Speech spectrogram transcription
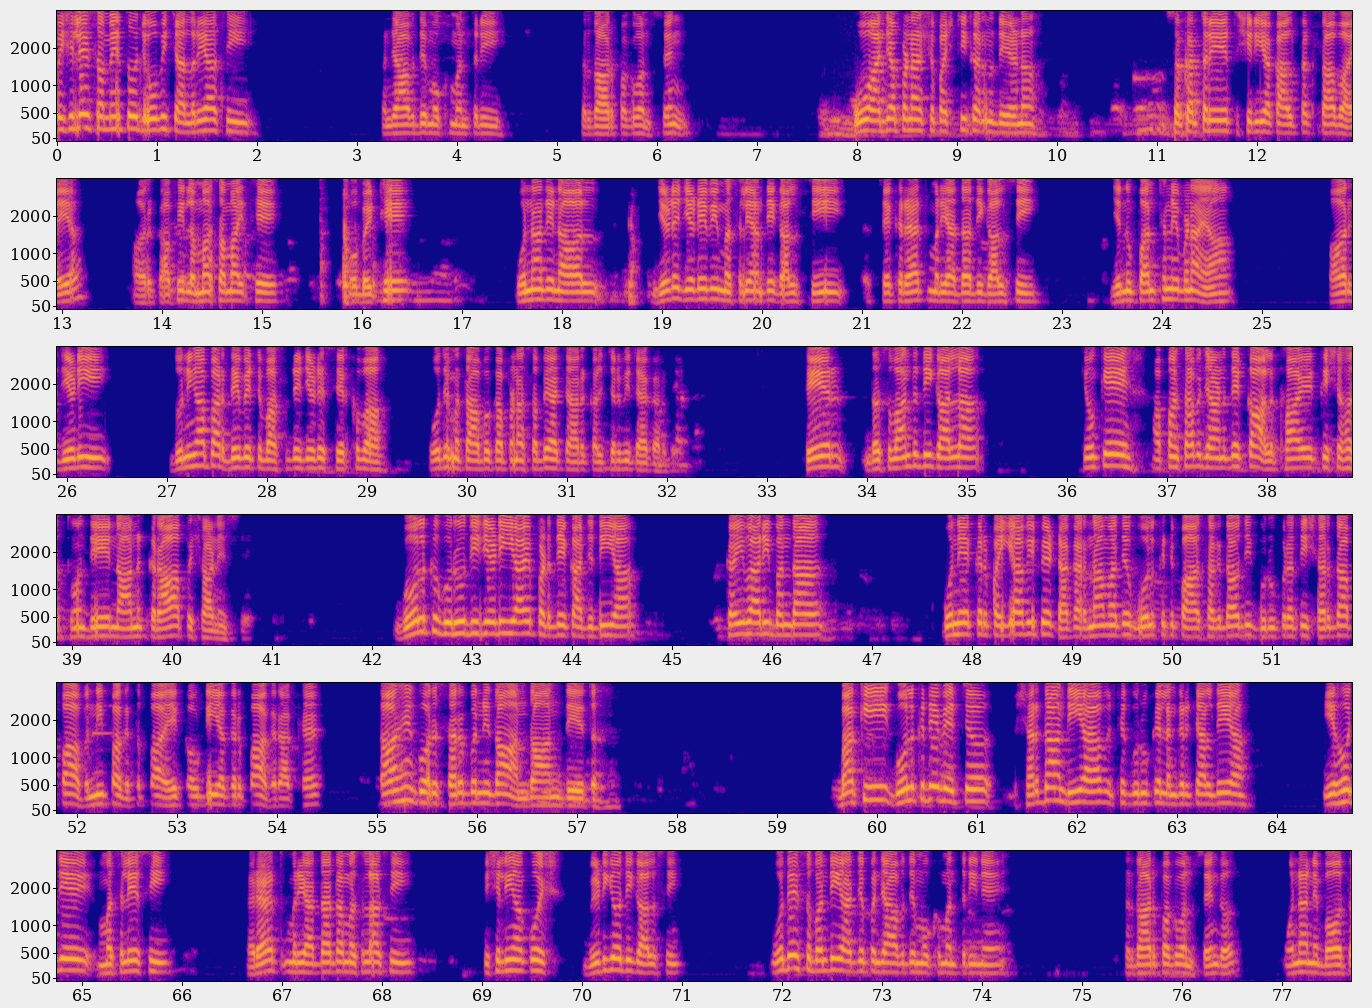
ਪਿਛਲੇ ਸਮੇਂ ਤੋਂ ਜੋ ਵੀ ਚੱਲ ਰਿਹਾ ਸੀ, ਪੰਜਾਬ ਦੇ ਮੁੱਖ ਮੰਤਰੀ ਸਰਦਾਰ ਭਗਵੰਤ ਸਿੰਘ, ਉਹ ਅੱਜ ਆਪਣਾ ਸਪਸ਼ਟੀਕਰਨ ਦੇਣ ਸਕੱਤਰੇਤ ਸ਼੍ਰੀ ਅਕਾਲ ਤਖਤ ਸਾਹਿਬ ਆਏ ਆ ਔਰ ਕਾਫੀ ਲੰਮਾ ਸਮਾਂ ਇੱਥੇ ਉਹ ਬੈਠੇ। ਉਹਨਾਂ ਦੇ ਨਾਲ ਜਿਹੜੇ ਜਿਹੜੇ ਵੀ ਮਸਲਿਆਂ ਤੇ ਗੱਲ ਸੀ, ਸਿੱਖ ਰਹਿਤ ਮਰਿਆਦਾ ਦੀ ਗੱਲ ਸੀ, ਜਿਹਨੂੰ ਪੰਥ ਨੇ ਬਣਾਇਆ ਔਰ ਜਿਹੜੀ ਦੁਨੀਆ ਭਰ ਦੇ ਵਿੱਚ ਵੱਸਦੇ ਜਿਹੜੇ ਸਿੱਖ ਵਾ ਉਹਦੇ ਮੁਤਾਬਕ ਆਪਣਾ ਸੱਭਿਆਚਾਰ ਕਲਚਰ ਵੀ ਤੈਅ ਕਰਦੇ ਆ। ਫਿਰ ਦਸਵੰਧ ਦੀ ਗੱਲ ਆ, ਕਿਉਂਕਿ ਆਪਾਂ ਸਭ ਜਾਣਦੇ ਘਾਲ ਖਾਏ ਕਿਛ ਹੱਥੋਂ ਦੇ ਨਾਨਕ ਰਾਹ ਪਛਾਣੇ ਸੇ। ਗੋਲਕ ਗੁਰੂ ਦੀ ਜਿਹੜੀ ਆ, ਇਹ ਪੜਦੇ ਕੱਜਦੀ ਆ। ਕਈ ਵਾਰੀ ਬੰਦਾ ਉਹਨੇ 1 ਰੁਪਈਆ ਵੀ ਭੇਟਾ ਕਰਨਾ ਵਾ ਤੇ ਉਹ ਗੋਲਕ ਚ ਪਾ ਸਕਦਾ, ਉਹਦੀ ਗੁਰੂ ਪ੍ਰਤੀ ਸ਼ਰਧਾ ਭਾਵਨੀ ਭਗਤ ਭਾਏ, ਕੌਡੀ ਅਗਰ ਭਾਗ ਰੱਖੈ ਤਾਹੇ ਗੁਰ ਸਰਬ ਨਿਧਾਨ ਦਾਨ ਦੇਤ ਬਾਕੀ ਗੋਲਕ ਦੇ ਵਿੱਚ ਸ਼ਰਧਾ ਹੁੰਦੀ ਆ ਇੱਥੇ ਗੁਰੂ ਕੇ ਲੰਗਰ ਚੱਲਦੇ ਆ। ਇਹੋ ਜਿਹੇ ਮਸਲੇ ਸੀ। ਰਹਿਤ ਮਰਿਆਦਾ ਦਾ ਮਸਲਾ ਸੀ। ਪਿਛਲੀਆਂ ਕੁਝ ਵੀਡੀਓ ਦੀ ਗੱਲ ਸੀ। ਉਹਦੇ ਸੰਬੰਧੀ ਅੱਜ ਪੰਜਾਬ ਦੇ ਮੁੱਖ ਮੰਤਰੀ ਨੇ ਸਰਦਾਰ ਭਗਵੰਤ ਸਿੰਘ ਉਹਨਾਂ ਨੇ ਬਹੁਤ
